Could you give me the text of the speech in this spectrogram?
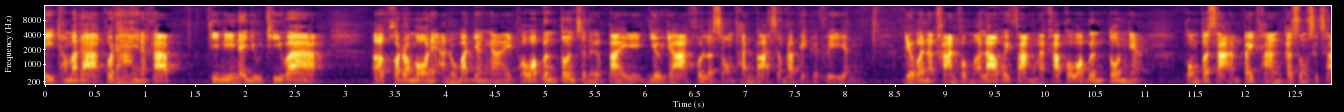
ติธรรมดาก็ได้นะครับ ทีนี้เนี่ยอยู่ที่ว่าคอรมอเนี่ยอนุมัติยังไง เพราะว่าเบื้องต้นเสนอไปเยียวยาคนละ 2,000 บาทสำหรับเด็กนักเรียน เดี๋ยววันอังคารผมมาเล่าให้ฟังนะครับ เพราะว่าเบื้องต้นเนี่ยผมประสานไปทางกระทรวงศึกษา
